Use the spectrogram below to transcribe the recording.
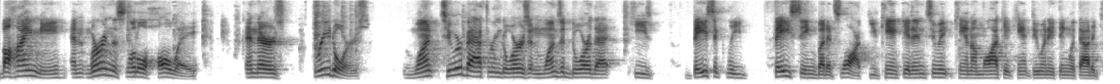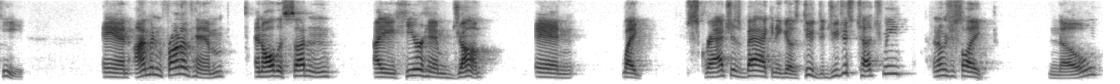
behind me, and we're in this little hallway, and there's three doors. One, two are bathroom doors, and one's a door that he's basically facing, but it's locked. You can't get into it, can't unlock it, can't do anything without a key. And I'm in front of him, and all of a sudden, I hear him jump and like scratch his back, and he goes, "Dude, did you just touch me?" And I was just like, "No."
